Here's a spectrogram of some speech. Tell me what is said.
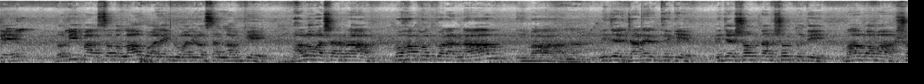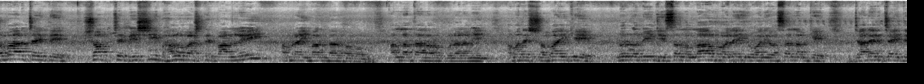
যে নবী পাক সাল্লাল্লাহু আলাইহি ওয়া সাল্লামকে ভালোবাসার নাম মোহাব্বত করার নাম ঈমান। নিজের জানের থেকে নিজের সন্তান সন্ততি মা বাবা সবার চাইতে সবচেয়ে বেশি ভালোবাসতে পারলেই আমরা ইমানদার হব। আল্লাহ তাআলা রব্বুল আলামিন আমাদের সবাইকে নূর নবীজি সাল্লাল্লাহু আলাইহি ওয়া সাল্লামকে জানের চাইতে,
